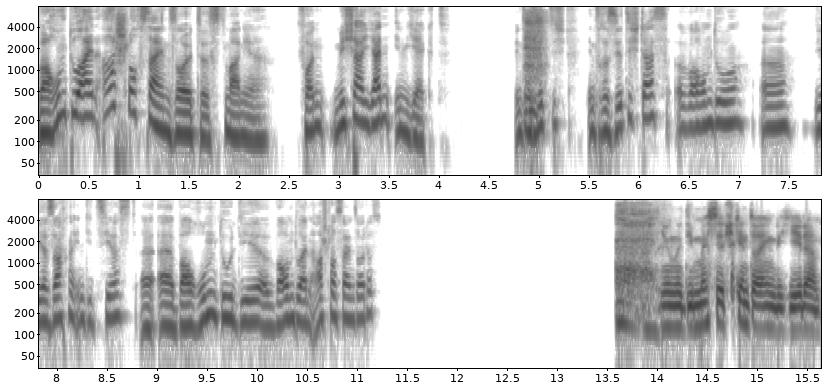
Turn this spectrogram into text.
Warum du ein Arschloch sein solltest, Manje. Von Micha Jan Injekt. Interessiert dich, interessiert dich das, warum du äh, dir Sachen indizierst? Äh, äh, warum du dir, warum du ein Arschloch sein solltest? Junge, die Message kennt doch eigentlich jeder.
